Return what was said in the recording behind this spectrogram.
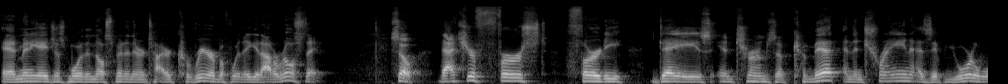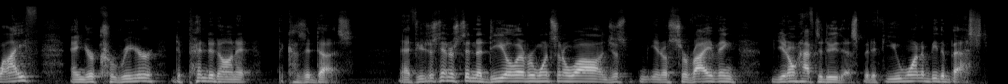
And many agents more than they'll spend in their entire career before they get out of real estate. So that's your first 30 days in terms of commit and then train as if your life and your career depended on it because it does. Now, if you're just interested in a deal every once in a while and just, you know, surviving, you don't have to do this. But if you want to be the best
